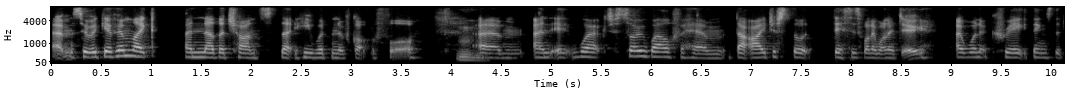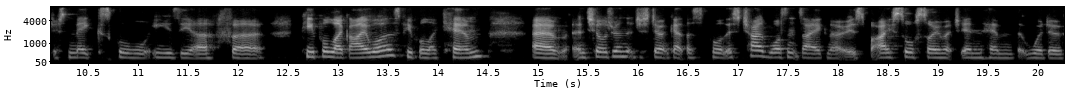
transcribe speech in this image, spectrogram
Um, so it would give him like another chance that he wouldn't have got before. Mm-hmm. Um, and it worked so well for him that I just thought, this is what I want to do. I want to create things that just make school easier for people like I was, people like him, um, and children that just don't get the support. This child wasn't diagnosed, but I saw so much in him that would have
